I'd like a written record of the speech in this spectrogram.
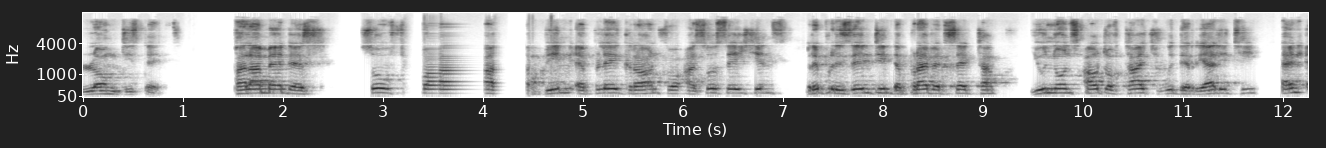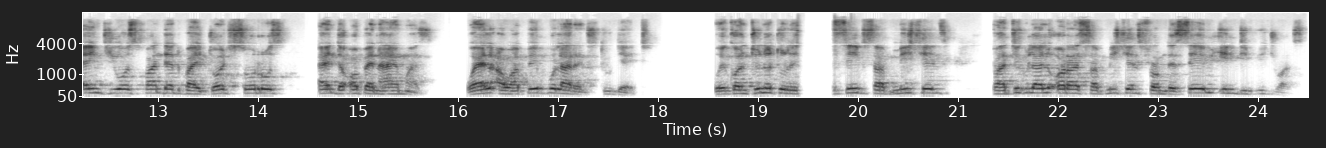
long distance. Parliament has so far been a playground for associations representing the private sector, unions out of touch with the reality, and NGOs funded by George Soros and the Oppenheimers, while our people are excluded. We continue to receive submissions, particularly oral submissions from the same individuals.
